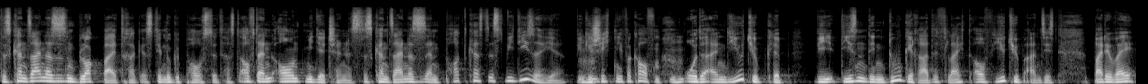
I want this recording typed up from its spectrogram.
das kann sein, dass es ein Blogbeitrag ist, den du gepostet hast, auf deinen Owned Media Channels. Das kann sein, dass es ein Podcast ist wie dieser hier, wie Geschichten, die verkaufen. Oder ein YouTube-Clip wie diesen, den du gerade vielleicht auf YouTube ansiehst. By the way,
